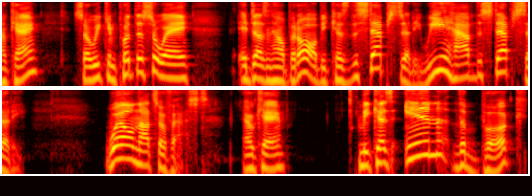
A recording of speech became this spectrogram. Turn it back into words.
Okay? So we can put this away. It doesn't help at all because the step study, we have the step study. Well, not so fast. Okay? Because in the book,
